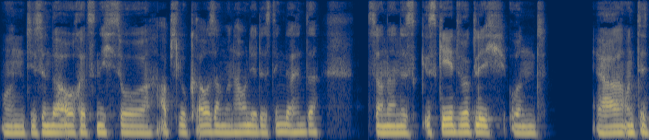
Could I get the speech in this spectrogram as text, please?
Und die sind da auch jetzt nicht so absolut grausam und hauen dir das Ding dahinter, sondern es, es geht wirklich und ja, und die,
